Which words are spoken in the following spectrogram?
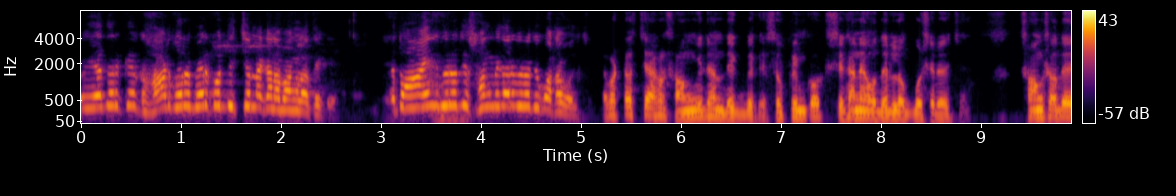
তো এদেরকে ঘাট ধরে বের করে দিচ্ছেন না কেন বাংলা থেকে? এ আইন বিরোধী সংবিধান বিরোধী কথা বলছে। ব্যাপারটা হচ্ছে এখন সংবিধান দেখবে কে? সুপ্রিম কোর্ট সেখানে ওদের লোক বসে রয়েছে। সংসদে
